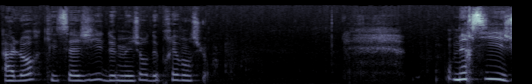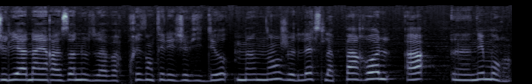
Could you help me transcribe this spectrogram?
alors qu'il s'agit de mesures de prévention. Merci Juliana et Raza de nous avoir présenté les jeux vidéo. Maintenant, je laisse la parole à euh, Némorin.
